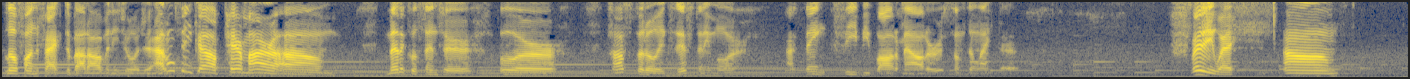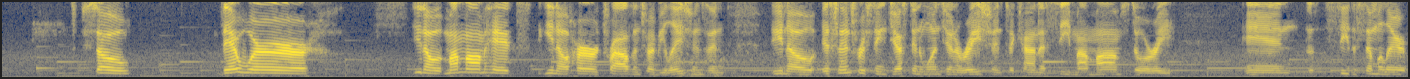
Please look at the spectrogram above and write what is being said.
little fun fact about albany georgia. I don't think uh, Palmyra um, medical center or hospital exist anymore. I think Phoebe bought them out or something like that. But anyway, um, so there were, you know, my mom had, you know, her trials and tribulations, and you know, it's interesting just in one generation to kind of see my mom's story and the, see the similar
